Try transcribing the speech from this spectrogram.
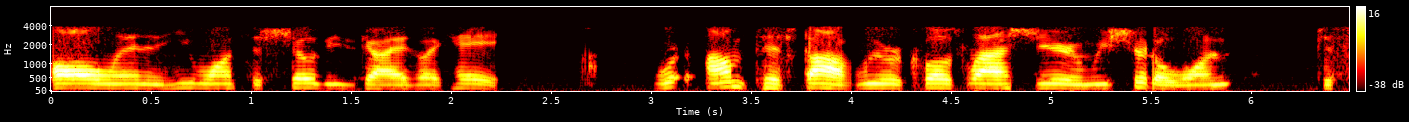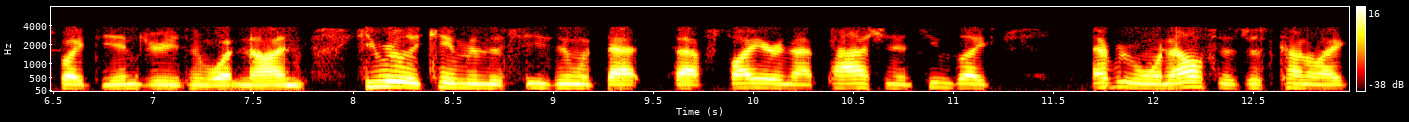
all in, and he wants to show these guys like, hey, we're, I'm pissed off. We were close last year, and we should have won despite the injuries and whatnot. And he really came into the season with that that fire and that passion. It seems like everyone else is just kind of like,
